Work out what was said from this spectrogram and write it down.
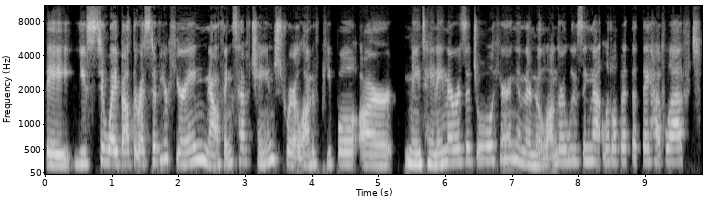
They used to wipe out the rest of your hearing. Now things have changed where a lot of people are maintaining their residual hearing and they're no longer losing that little bit that they have left.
